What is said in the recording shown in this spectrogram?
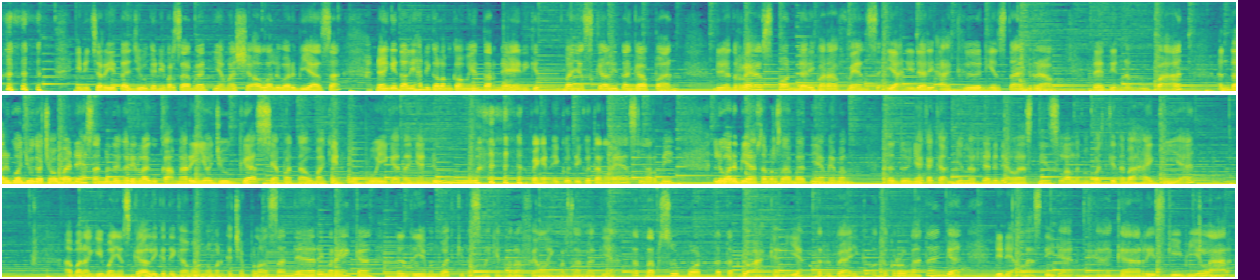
Ini cerita juga nih persahabat ya Masya Allah luar biasa. Dan kita lihat di kolom komentar deh Ini banyak sekali tanggapan Dan respon dari para fans Yakni dari akun Instagram Teti64 Ntar gue juga coba deh sambil dengerin lagu Kak Mario juga. Siapa tahu makin uhui katanya. Duh pengen ikut-ikutan Leslar nih. Luar biasa bersahabatnya Memang tentunya kakak Bilar dan Dedek Lesti selalu membuat kita bahagia Apalagi banyak sekali ketika momen-momen keceplosan dari mereka Tentunya membuat kita semakin traveling bersahabat ya Tetap support, tetap doakan yang terbaik untuk rumah tangga Dede Lesti dan kakak Rizky Bilar.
